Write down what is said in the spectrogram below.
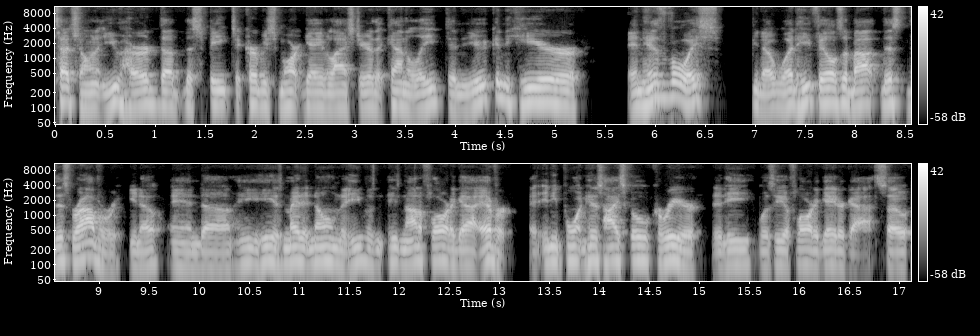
touch on it. You heard the the speech that Kirby Smart gave last year that kind of leaked, and you can hear in his voice, you know, what he feels about this this rivalry. You know, and uh, he he has made it known that he was he's not a Florida guy ever at any point in his high school career that he was he a Florida Gator guy. So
